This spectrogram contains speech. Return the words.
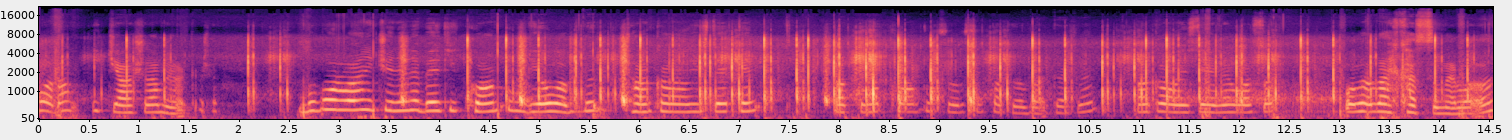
bu adam hiç yaşlanmıyor arkadaşlar. Bu boruların içinde de belki kuantum diye olabilir. Çan kanalı izlerken aklıma kuantum sorusu takıldı arkadaşlar. Çan kanalı izleyenler varsa ona like atsınlar valla.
